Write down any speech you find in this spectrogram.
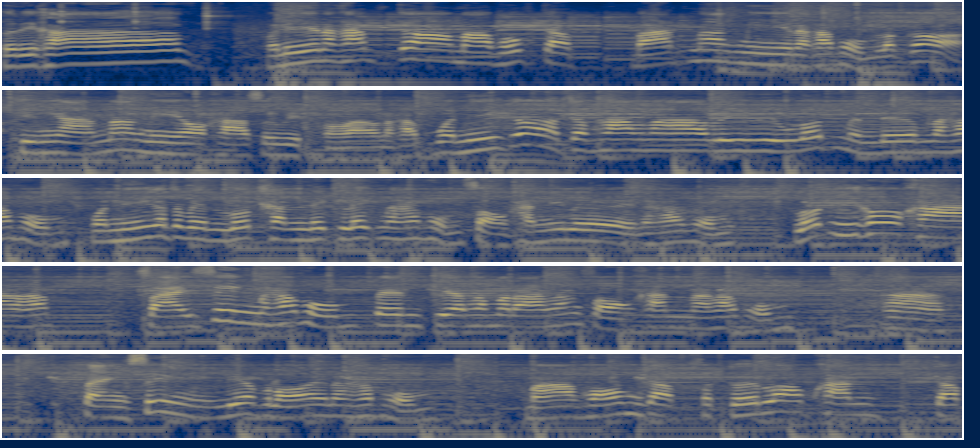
สวัสดีครับ วันนี้นะครับก็มาพบกับบาสมากมีนะครับผมแล้วก็ทีมงานมากมีออคาเซอร์วิสของเรานะครับ วันนี้ก็จะพามารีวิวรถเหมือนเดิมนะครับผมวันนี้ก็จะเป็นรถคันเล็กๆนะครับผมสองคันนี้เลยนะครับผมรถอีโคคาร์นะครับสายซิ่งนะครับผมเป็นเกียร์ธรรมดาทั้งสองคันนะครับผมอ่าแต่งซิ่งเรียบร้อยนะครับผมมาพร้อมกับสเกิร์ตรอบคันกับ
